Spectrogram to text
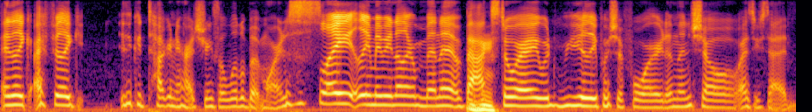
and like I feel like you could tug on your heartstrings a little bit more. Just slightly, maybe another minute of Mhm. backstory would really push it forward, and then show, as you said,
